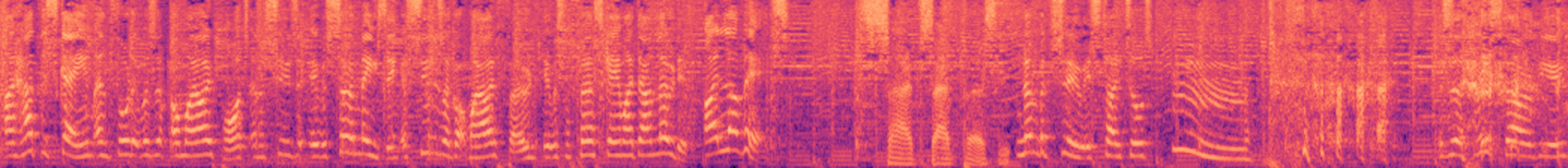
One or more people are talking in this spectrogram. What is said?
I had this game and thought it was on my iPod, and as soon as it was so amazing, as soon as I got my iPhone, it was the first game I downloaded. I love it. Sad, sad person. Number two is titled Hmm. this is a three-star review,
